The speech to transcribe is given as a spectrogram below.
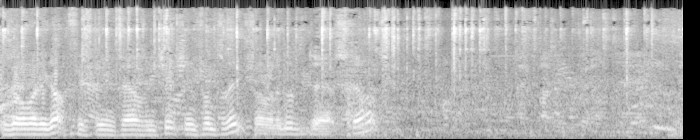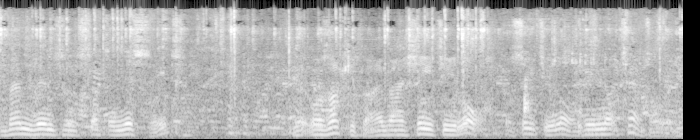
He's already got 15,000 chips in front of him, so had a good uh, start. Ben Vincent sat in this seat that was occupied by CT Law. But CT Law has been knocked out already.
